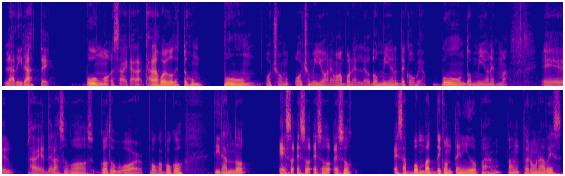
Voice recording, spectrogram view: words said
la tiraste. Boom, o sea, cada, juego de esto es un boom, 8, millones, vamos a ponerle, 2 millones de copias, boom, 2 millones más. Eh, ¿Sabes? The Last of Us, God of War, poco a poco tirando eso, eso, eso, eso, esas bombas de contenido, pam, pam, pero una vez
